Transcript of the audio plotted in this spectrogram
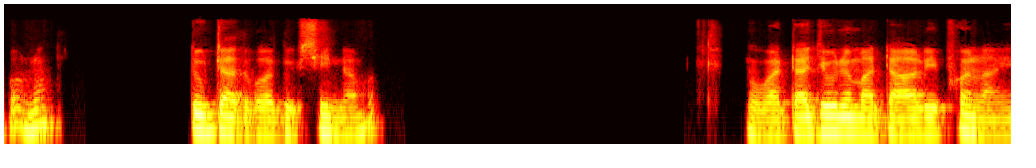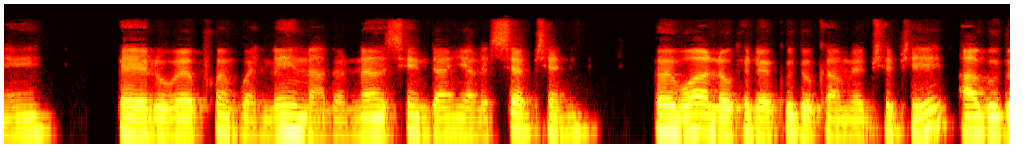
ပေါ့နော် တုတ္တသဘောသူရှိနေမှာဟိုကတာကြိုးထဲမှာတားလေးဖွင့်လာရင်ဘယ်လိုပဲဖွင့်ဖွင့်လင်းလာတော့နာစင်တန်းရလည်းဆက်ဖြစ်နေဘယ်ဘဝလောက်ခဲ့တဲ့ကုသကံပဲဖြစ်ဖြစ်အာကုသ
